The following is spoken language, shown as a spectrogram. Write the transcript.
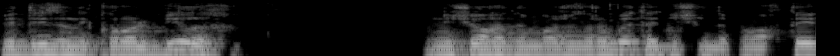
відрізаний король білих нічого не може зробити, нічим не допомогти.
